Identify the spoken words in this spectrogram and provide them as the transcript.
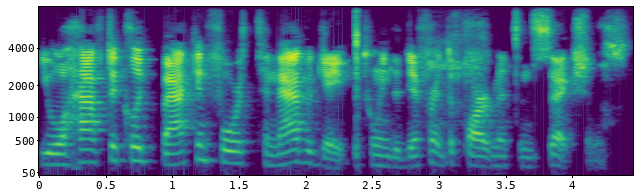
You will have to click back and forth to navigate between the different departments and sections.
